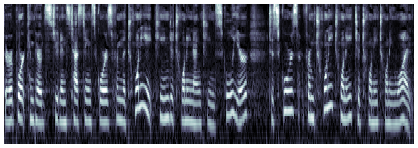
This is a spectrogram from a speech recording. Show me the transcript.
The report compared students' testing scores from the 2018 to 2019 school year to scores from 2020 to 2021.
